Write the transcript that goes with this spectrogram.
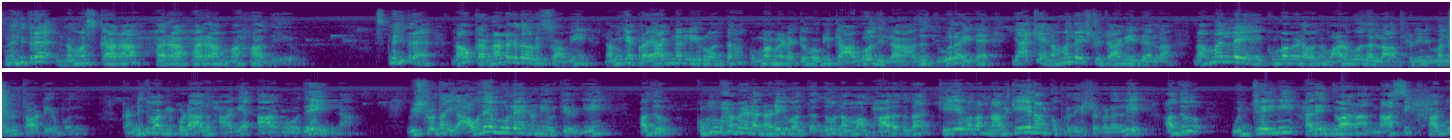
ಸ್ನೇಹಿತರೆ, ನಮಸ್ಕಾರ, ಹರ ಹರ ಮಹಾದೇವ್. ಸ್ನೇಹಿತರೆ, ನಾವು ಕರ್ನಾಟಕದವರು ಸ್ವಾಮಿ, ನಮಗೆ ಪ್ರಯಾಗ್ನಲ್ಲಿ ಇರುವಂತಹ ಕುಂಭಮೇಳಕ್ಕೆ ಹೋಗ್ಲಿಕ್ಕೆ ಆಗೋದಿಲ್ಲ, ಅದು ದೂರ ಇದೆ. ಯಾಕೆ, ನಮ್ಮಲ್ಲೇ ಇಷ್ಟು ಜಾಗ ಇದೆ ಅಲ್ಲ? ನಮ್ಮಲ್ಲೇ ಕುಂಭಮೇಳವನ್ನು ಮಾಡ್ಬೋದಲ್ಲ ಅಂತ ಹೇಳಿ ನಿಮ್ಮಲ್ಲಿ ಒಂದು ಥಾಟ್ ಇರ್ಬೋದು. ಖಂಡಿತವಾಗ್ಲೂ ಕೂಡ ಅದು ಹಾಗೆ ಆಗೋದೇ ಇಲ್ಲ. ವಿಶ್ವದ ಯಾವುದೇ ಮೂಲೆಯನ್ನು ನೀವು ತಿರುಗಿ, ಅದು ಕುಂಭಮೇಳ ನಡೆಯುವಂಥದ್ದು ನಮ್ಮ ಭಾರತದ ಕೇವಲ ನಾಲ್ಕೇ ನಾಲ್ಕು ಪ್ರದೇಶಗಳಲ್ಲಿ, ಅದು ಉಜ್ಜಯಿನಿ, ಹರಿದ್ವಾರ, ನಾಸಿಕ್ ಹಾಗೂ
